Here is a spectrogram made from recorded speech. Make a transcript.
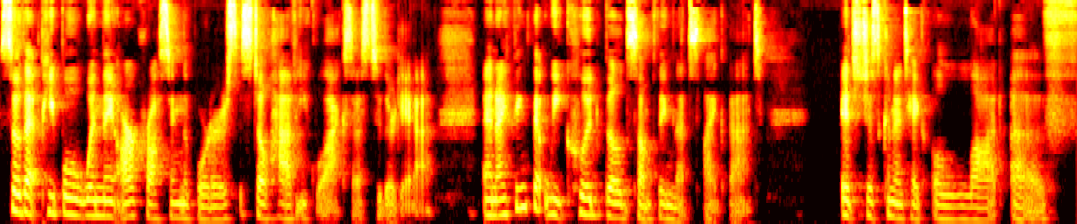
so that people, when they are crossing the borders, still have equal access to their data. And I think that we could build something that's like that. It's just going to take a lot of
